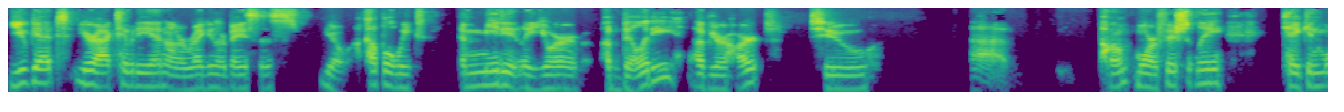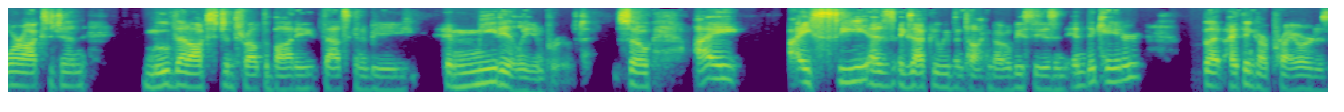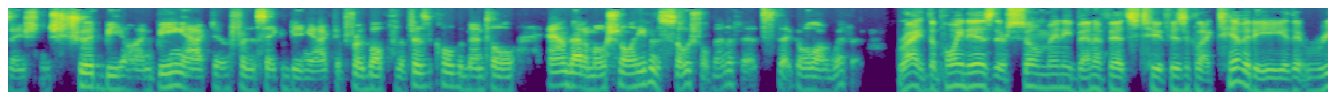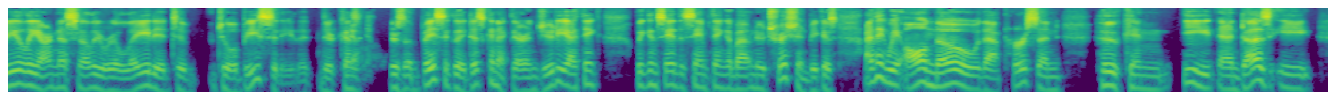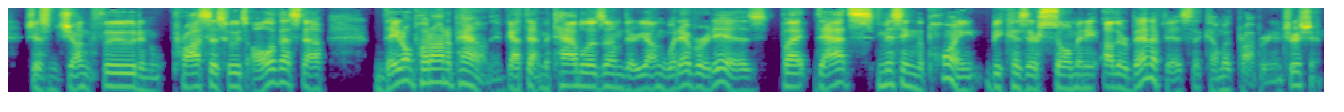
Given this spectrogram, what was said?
You get your activity in on a regular basis, you know, a couple weeks, immediately your ability of your heart to uh, pump more efficiently, take in more oxygen, move that oxygen throughout the body, that's going to be immediately improved. So I I see as exactly we've been talking about obesity as an indicator, but I think our prioritization should be on being active for the sake of being active for both the physical, the mental, and that emotional and even social benefits that go along with it. Right. The point is there's so many benefits to physical activity that really aren't necessarily related to to obesity. That there yeah. there's a basically a disconnect there. And Judy, I think we can say the same thing about nutrition because I think we all know that person who can eat and does eat just junk food and processed foods, all of that stuff they don't put on a pound. They've got that metabolism. They're young, whatever it is, but that's missing the point because there's so many other benefits that come with proper nutrition.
